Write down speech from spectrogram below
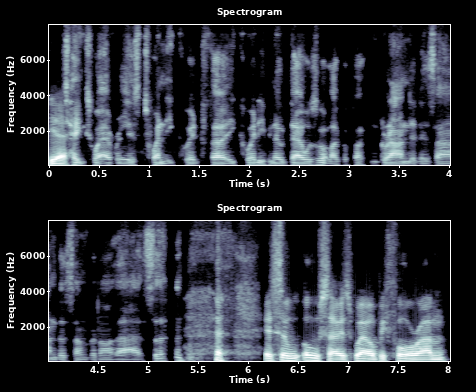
Yeah. takes whatever it is, 20 quid, 30 quid, even though Del's got like a fucking grand in his hand or something like that. So, it's also as well before um,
